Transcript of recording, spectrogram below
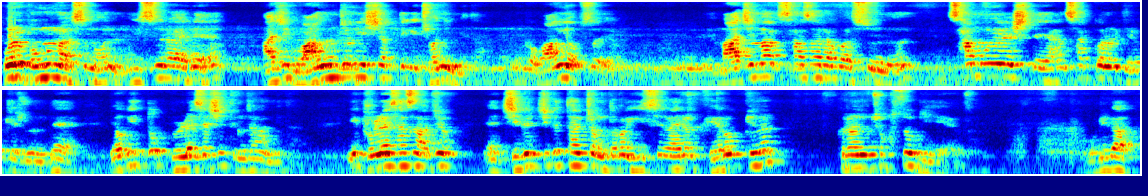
오늘 본문 말씀은 이스라엘의 아직 왕정이 시작되기 전입니다. 그러니까 왕이 없어요. 마지막 사사라고 할 수 있는 사무엘 시대의 한 사건을 기록해 주는데 여기 또 블레셋이 등장합니다. 이 블레셋은 아주 지긋지긋할 정도로 이스라엘을 괴롭히는 그런 족속이에요. 우리가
